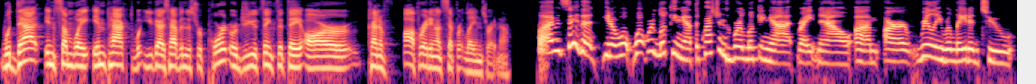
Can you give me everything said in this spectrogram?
would that in some way impact what you guys have in this report, or do you think that they are kind of operating on separate lanes right now? Well, I would say that, you know, what, what we're looking at, the questions we're looking at right now um, are really related to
